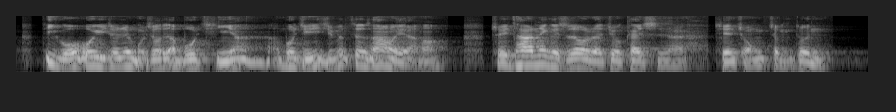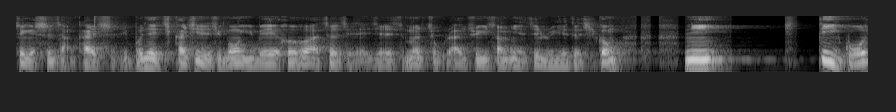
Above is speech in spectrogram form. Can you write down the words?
帝国会议就认为说要拨钱啊，拨钱你怎么做啥位啊？哈，所以他那个时候呢，就开始呢，先从整顿这个市场开始。不是开始的是讲，以为好好做这些什么主来注意上面这类的是讲，你帝国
